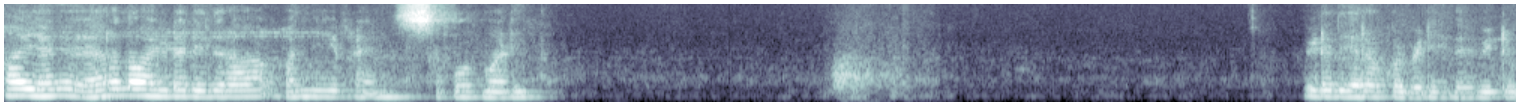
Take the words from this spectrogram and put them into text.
ಹಾಯ್ ಹೇಗೆ? ಯಾರೆಲ್ಲ ಹಿಡಿದಿದ್ದೀರಾ ಬನ್ನಿ ಫ್ರೆಂಡ್ಸ್ ಸಪೋರ್ಟ್ ಮಾಡಿ. ಇಡಲಿ ಯಾರೋ ಕೊಡಬೇಡಿ ದಯವಿಟ್ಟು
